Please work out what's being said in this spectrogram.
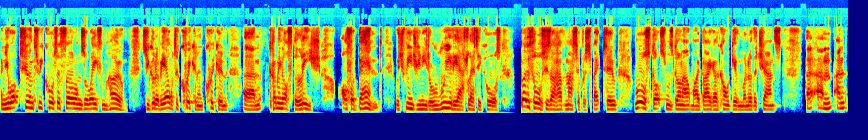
And you're what, two and three quarter furlongs away from home. So you've got to be able to quicken and quicken um, coming off the leash off a bend, which means you need a really athletic horse. Both horses I have massive respect to. Royal Scotsman's gone out my bag. I can't give him another chance. Uh, um, and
